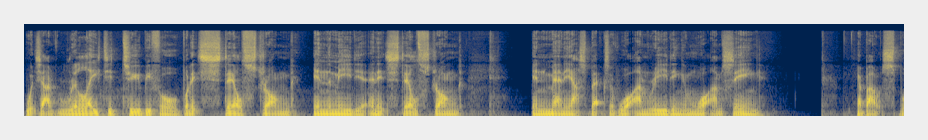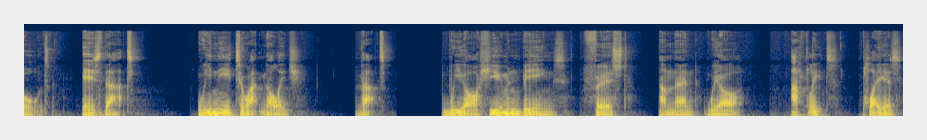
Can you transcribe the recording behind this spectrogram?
which I've related to before, but it's still strong in the media and it's still strong in many aspects of what I'm reading and what I'm seeing about sport, is that we need to acknowledge that we are human beings first, and then we are athletes, players,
